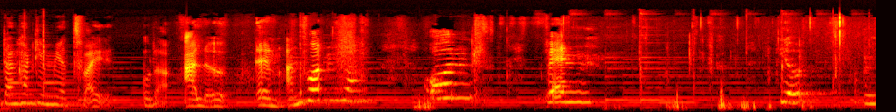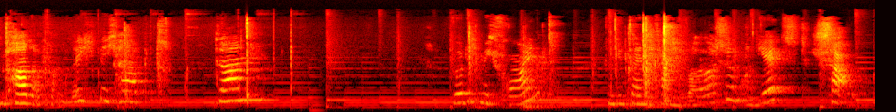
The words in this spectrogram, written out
dann könnt ihr mir zwei oder alle ähm, Antworten sagen. Und wenn ihr ein paar davon richtig habt, dann würde ich mich freuen. Dann gibt es eine kleine Überraschung. Und jetzt, ciao!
